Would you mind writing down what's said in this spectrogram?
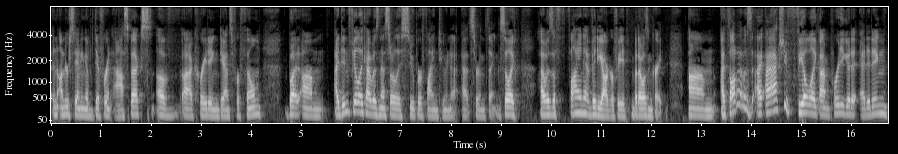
an understanding of different aspects of uh, creating dance for film. But um, I didn't feel like I was necessarily super fine tuned at, at, certain things. So like I was a fine at videography, but I wasn't great. Um, I thought I was. I, I, actually feel like I'm pretty good at editing,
